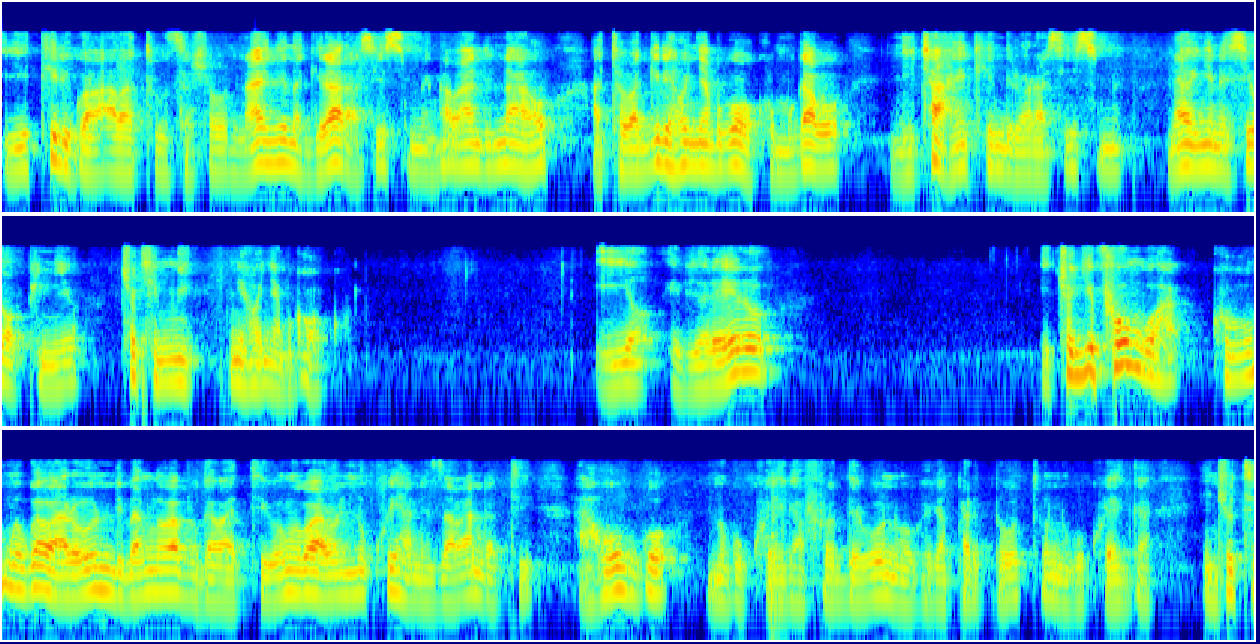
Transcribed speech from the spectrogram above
yitirirwa abatutsi ashobora na yo nyine agira rasisme nk'abandi naho atabagireho nyabwoko mugabo ni icyaha nk'ikindi rasisme na yo nyine si opinion cyo kimwe ni ho nyabwoko. Iyo ibyo rero icyo gipfungu ku bumwe bw'abarundi bamwe bavuga bati ubumwe bw'abarundi ni ukwihaniza abandi ati ahubwo ni ugukwega frodebu ni ugukwega paripehutu ni ugukwega inshuti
